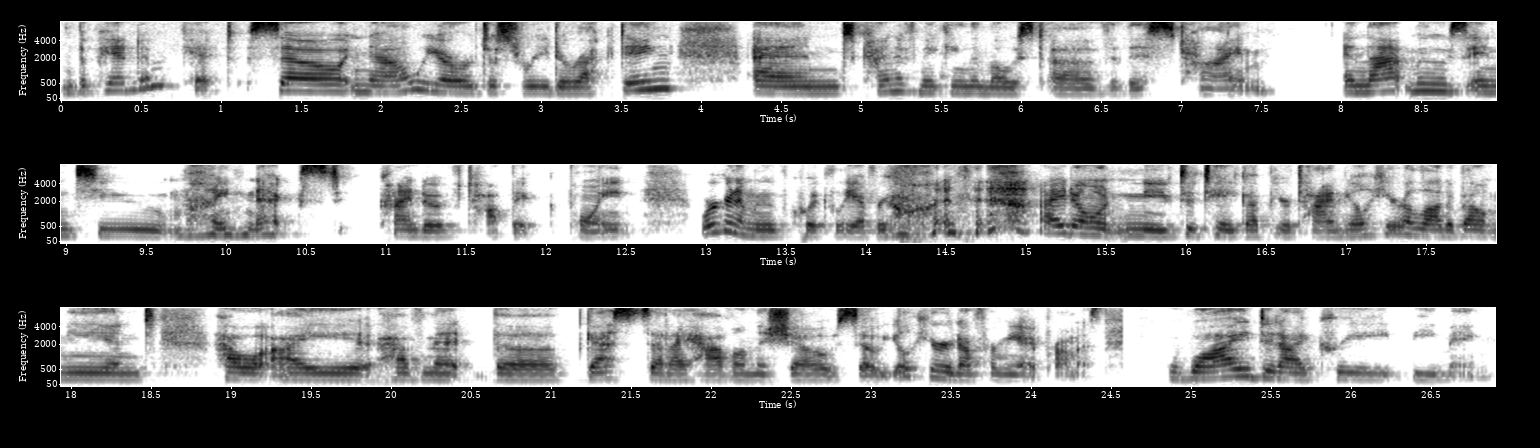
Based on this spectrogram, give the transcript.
the pandemic hit. So now we are just redirecting and kind of making the most of this time. And that moves into my next kind of topic point. We're going to move quickly, everyone. I don't need to take up your time. You'll hear a lot about me and how I have met the guests that I have on the show. So you'll hear enough from me, I promise. Why did I create Beaming?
